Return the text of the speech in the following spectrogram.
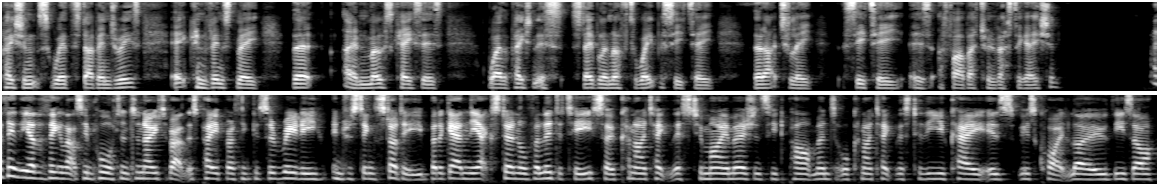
patients with stab injuries. It convinced me that in most cases, where the patient is stable enough to wait for CT, that actually CT is a far better investigation. I think the other thing that's important to note about this paper, I think it's a really interesting study, but again, the external validity. So, can I take this to my emergency department or can I take this to the UK is, is quite low. These are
